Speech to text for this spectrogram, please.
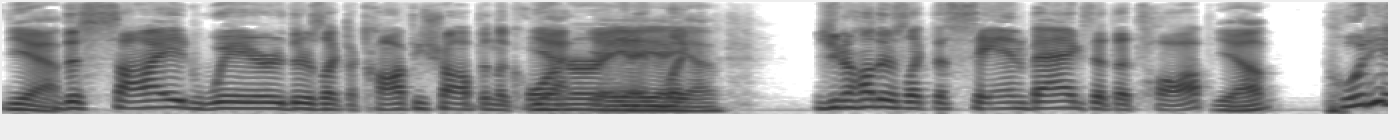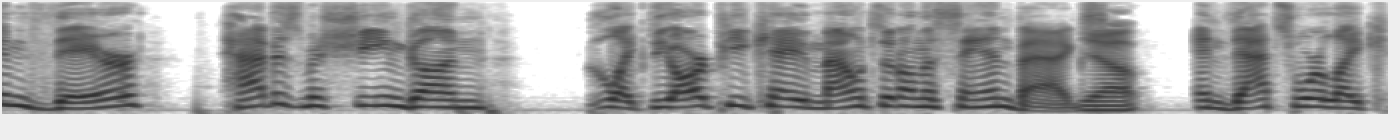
Yeah. the side where there's like the coffee shop in the corner yeah, yeah, and yeah, like yeah. You know how there's like the sandbags at the top? Yep. Put him there, have his machine gun like the RPK mounted on the sandbags. Yep. And that's where, like,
